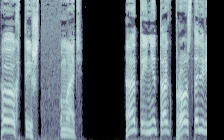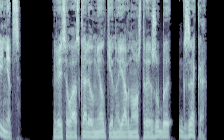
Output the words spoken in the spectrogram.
«Ох ты ж, мать! А ты не так просто, льринец!» Весело оскалил мелкие, но явно острые зубы Гзека.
